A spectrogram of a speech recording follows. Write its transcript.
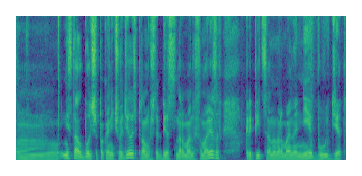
Не стал больше пока ничего делать, потому что без нормальных саморезов крепиться оно нормально не будет.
